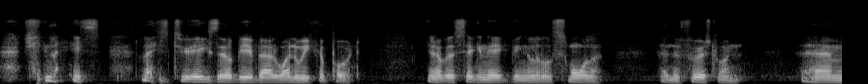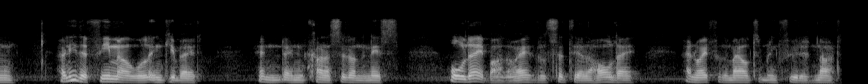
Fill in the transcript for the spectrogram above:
she lays lays two eggs. They'll be about one week apart. You know, with the second egg being a little smaller than the first one. Um, only the female will incubate and, and kind of sit on the nest all day. By the way, they'll sit there the whole day and wait for the male to bring food at night.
